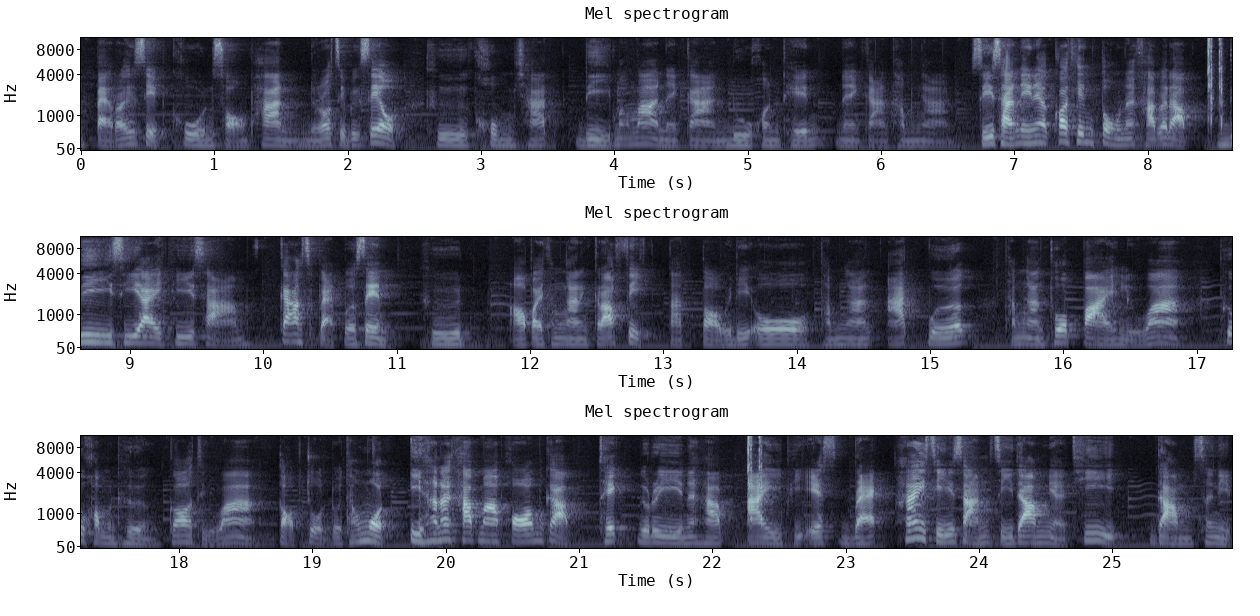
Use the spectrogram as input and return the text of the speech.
3810คูณ2110 พิกเซล คือคมชัดดีมากๆ ในการดูคอนเทนต์ในการทำงาน สีสันเองเนี่ยก็เที่ยงตรงนะครับ ระดับ DCI P3 98%คือเอาไปทำงานกราฟิก ตัดต่อวิดีโอทำงานอาร์ตเวิร์กทำงานทั่วไปหรือว่า พื่อความบันเทิงก็ถือว่าตอบโจทย์โดยทั้งหมด อีกทั้งนะครับมาพร้อมกับเทคโนโลยีนะครับ IPS Black ให้สีสันสีดำเนี่ยที่ดำสนิท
